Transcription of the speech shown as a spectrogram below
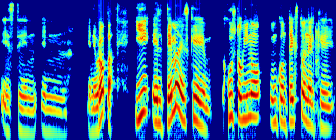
este, en, Europa. Y el tema es que justo vino un contexto en el que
